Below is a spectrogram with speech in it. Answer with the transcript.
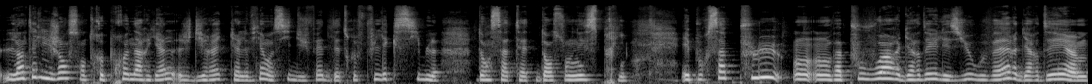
L'intelligence entrepreneuriale, je dirais qu'elle vient aussi du fait d'être flexible dans sa tête, dans son esprit. Et pour ça, plus on, va pouvoir garder les yeux ouverts, garder euh,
